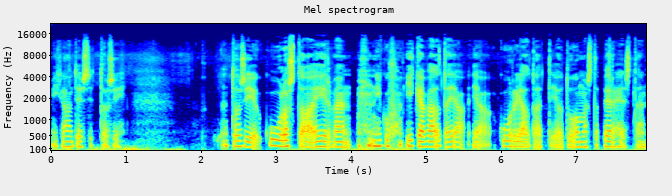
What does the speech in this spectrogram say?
mikä on tietysti tosi, tosi kuulostaa hirveän niin kuin ikävältä ja, ja kurjalta, että joutuu omasta perheestään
